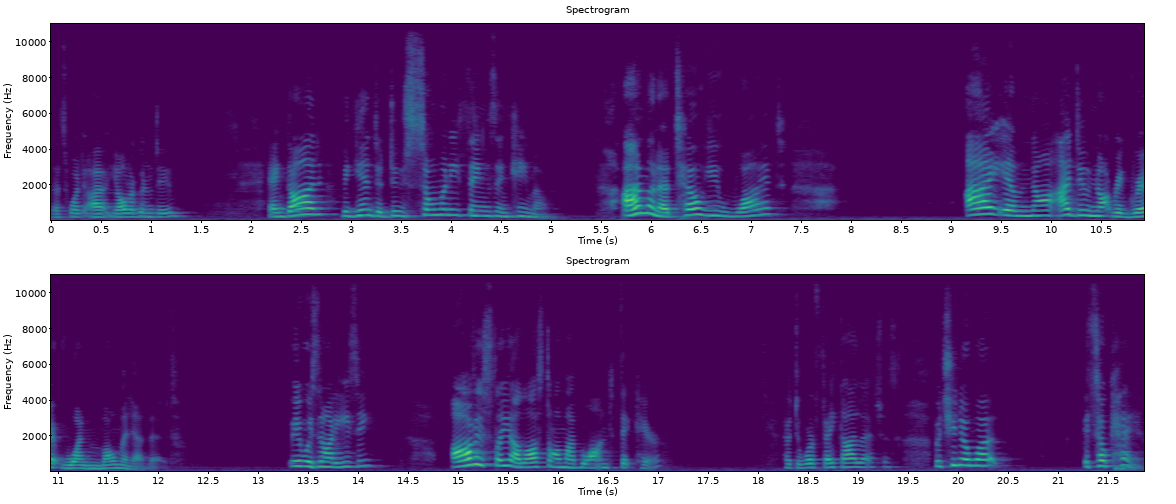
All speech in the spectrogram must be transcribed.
That's what I, y'all are going to do. And God began to do so many things in chemo. I'm going to tell you what, I am not, I do not regret one moment of it. It was not easy. Obviously, I lost all my blonde, thick hair. Had to wear fake eyelashes. But you know what? It's okay.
